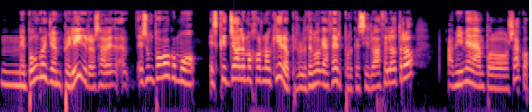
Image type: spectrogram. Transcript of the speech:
me pongo yo en peligro, ¿sabes? Es un poco como, es que yo a lo mejor no quiero, pero lo tengo que hacer, porque si lo hace el otro, a mí me dan por saco.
